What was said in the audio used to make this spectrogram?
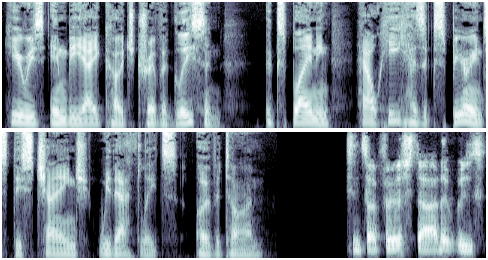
Here is NBA coach Trevor Gleeson explaining how he has experienced this change with athletes over time. Since I first started, it was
